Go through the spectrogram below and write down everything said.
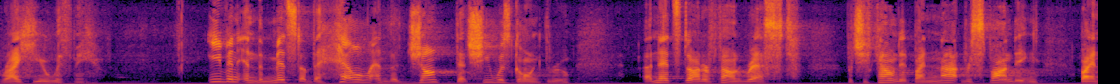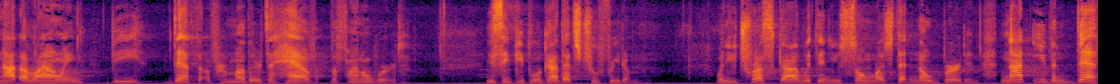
right here with me. Even in the midst of the hell and the junk that she was going through, Annette's daughter found rest, but she found it by not responding, by not allowing the death of her mother to have the final word. You see, people of God, that's true freedom. When you trust God within you so much that no burden, not even death,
